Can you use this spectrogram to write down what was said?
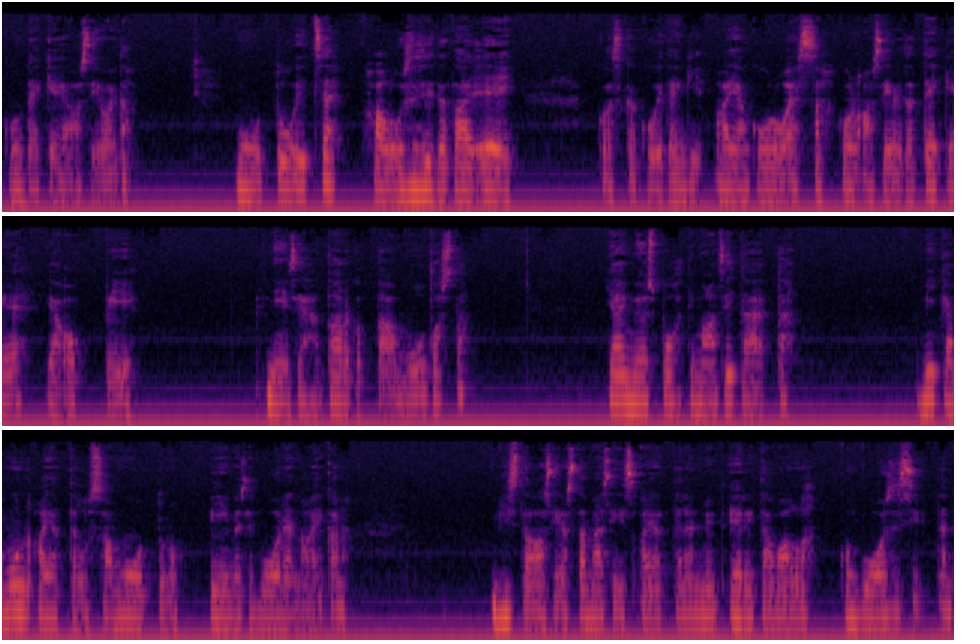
kun tekee asioita. Muuttuu itse, halusi sitä tai ei, koska kuitenkin ajan kuluessa, kun asioita tekee ja oppii, niin sehän tarkoittaa muutosta. Jäin myös pohtimaan sitä, että mikä mun ajattelussa on muuttunut viimeisen vuoden aikana. Mistä asiasta mä siis ajattelen nyt eri tavalla kuin vuosi sitten.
